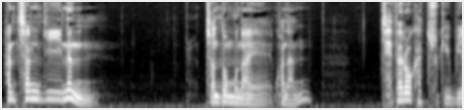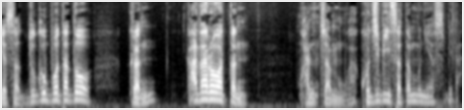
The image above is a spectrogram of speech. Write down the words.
한창기는 전통 문화에 관한 제대로 갖추기 위해서 누구보다도 그런 까다로웠던 관점과 고집이 있었던 분이었습니다.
